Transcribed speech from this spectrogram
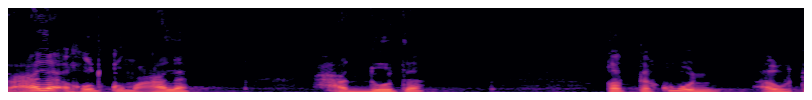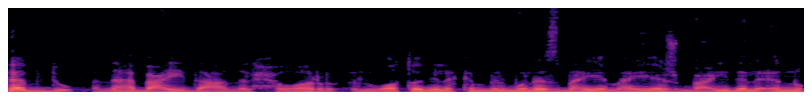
تعالى اخدكم على حدوتة قد تكون أو تبدو أنها بعيدة عن الحوار الوطني لكن بالمناسبة هي ما هياش بعيدة لأنه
